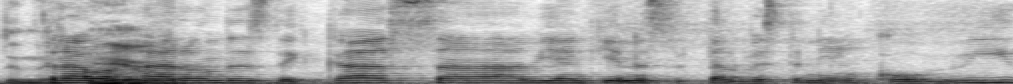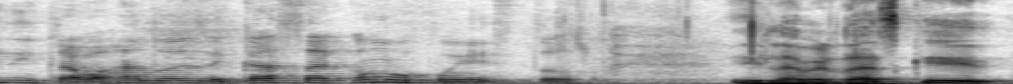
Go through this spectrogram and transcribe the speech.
Trabajaron desde casa, habían quienes tal vez tenían COVID y trabajando desde casa, ¿cómo fue esto? Y la verdad es que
